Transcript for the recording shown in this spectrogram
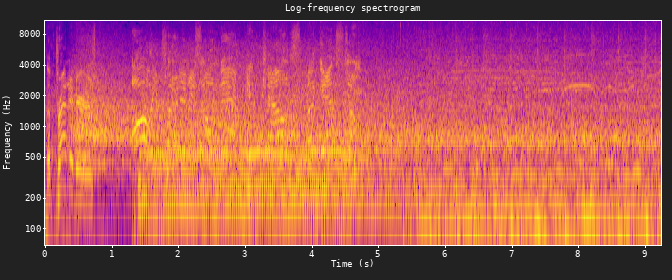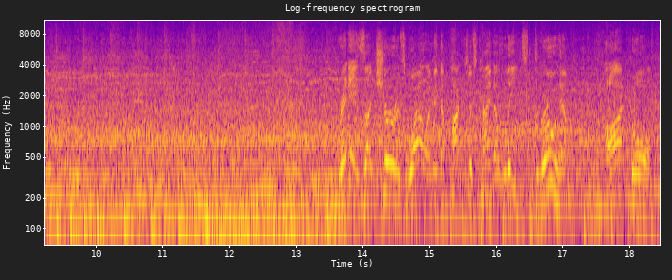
The Predators. Oh, he put it in his own net. It counts against him. Rene's unsure as well. I mean, the puck just kind of leaks through him. Odd goal.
